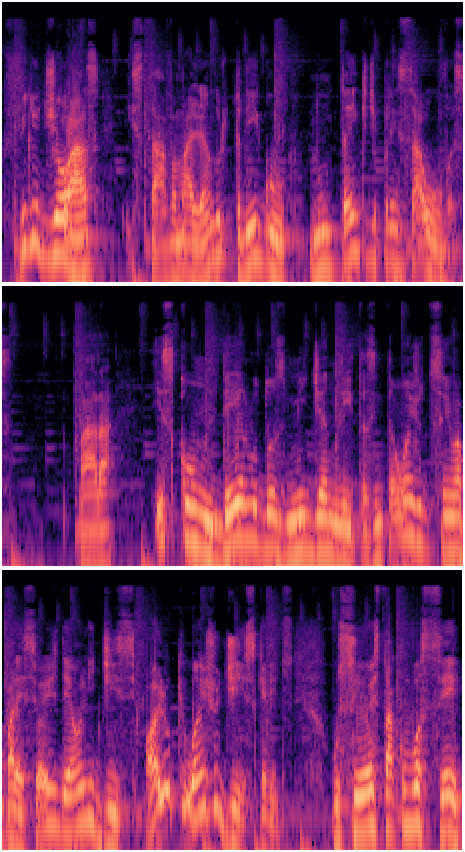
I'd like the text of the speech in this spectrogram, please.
Filho de Joás, estava malhando trigo num tanque de prensar uvas, para escondê-lo dos midianitas. Então o anjo do Senhor apareceu a Gideão e lhe disse: Olha o que o anjo diz, queridos. O Senhor está com você,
